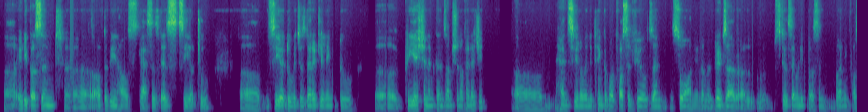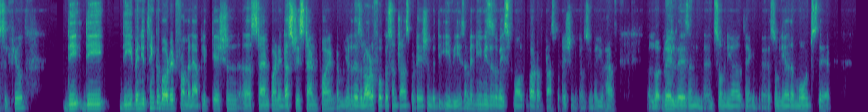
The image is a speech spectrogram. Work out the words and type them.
Uh, 80% uh, of the greenhouse gases is CO2. Uh, CO2, which is directly linked to uh, creation and consumption of energy. Um, hence, you know, when you think about fossil fuels and so on, you know, grids are still 70% burning fossil fuel. The the the when you think about it from an application uh, standpoint industry standpoint I mean, you know there's a lot of focus on transportation with the evs i mean evs is a very small part of transportation because you know you have lot, railways and, and so many other things uh, so many other modes there.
